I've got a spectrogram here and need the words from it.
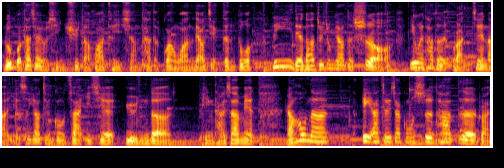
如果大家有兴趣的话，可以向它的官网了解更多。另一点呢，最重要的是哦，因为它的软件呢也是要建构在一些云的平台上面。然后呢，AI 这一家公司，它的软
